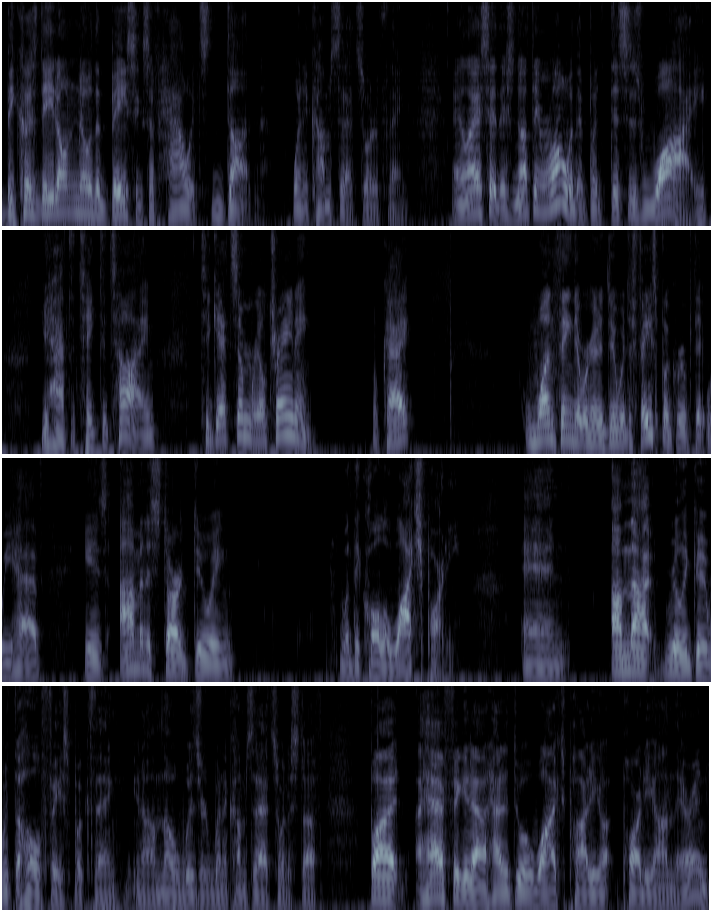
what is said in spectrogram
Because they don't know the basics of how it's done when it comes to that sort of thing. And like I said, there's nothing wrong with it, but this is why you have to take the time to get some real training. Okay? one thing that we're going to do with the Facebook group that we have is I'm going to start doing what they call a watch party. And I'm not really good with the whole Facebook thing. You know, I'm no wizard when it comes to that sort of stuff. But I have figured out how to do a watch party party on there and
